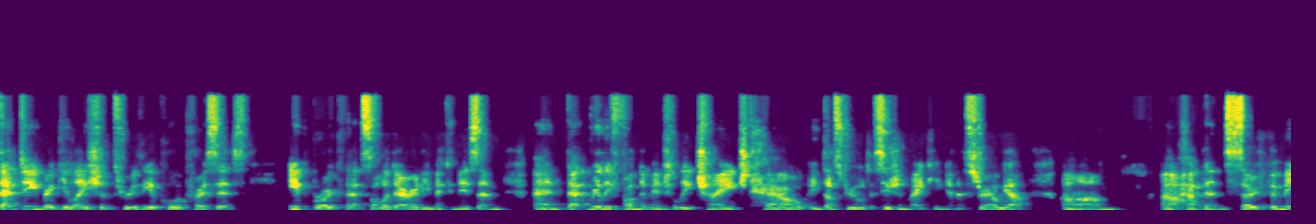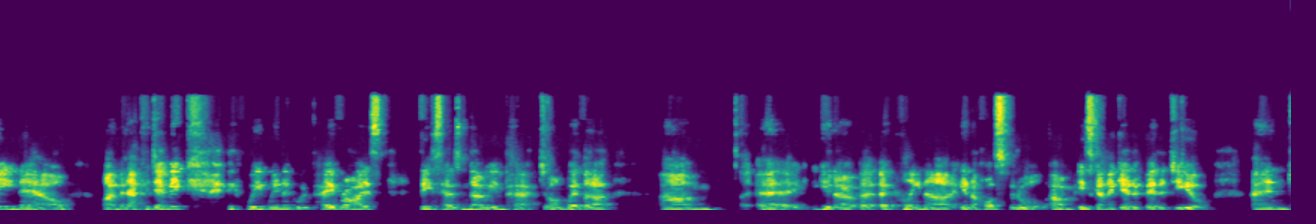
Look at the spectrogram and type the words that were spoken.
That deregulation through the accord process it broke that solidarity mechanism and that really fundamentally changed how industrial decision making in australia um, uh, happens. So for me now i'm an academic. If we win a good pay rise this has no impact on whether um, you know, a, a, cleaner in a hospital um, is going to get a better deal. And,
